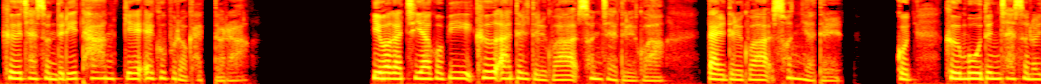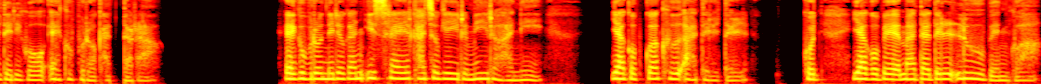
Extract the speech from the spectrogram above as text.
그 자손들이 다 함께 애굽으로 갔더라. 이와 같이 야곱이 그 아들들과 손자들과 딸들과 손녀들 곧 그 모든 자손을 데리고 애굽으로 갔더라. 애굽으로 내려간 이스라엘 가족의 이름이 이러하니 야곱과 그 아들들 곧 야곱의 맏아들 르우벤과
